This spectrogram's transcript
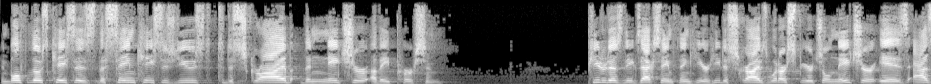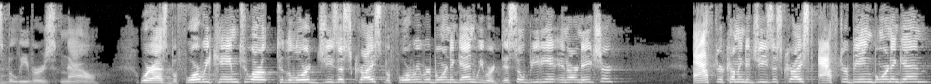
In both of those cases, the same case is used to describe the nature of a person. Peter does the exact same thing here. He describes what our spiritual nature is as believers now. Whereas before we came to, our, to the Lord Jesus Christ, before we were born again, we were disobedient in our nature. After coming to Jesus Christ, after being born again,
